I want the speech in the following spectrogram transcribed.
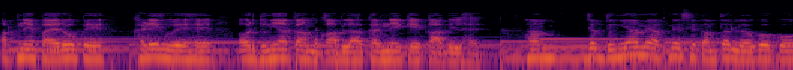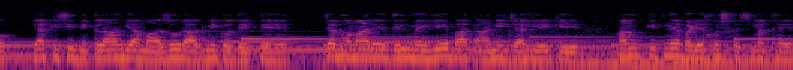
अपने पैरों पे खड़े हुए हैं और दुनिया का मुकाबला करने के काबिल है। हम जब दुनिया में अपने से कमतर लोगों को या किसी विकलांग या माजूर आदमी को देखते हैं जब हमारे दिल में ये बात आनी चाहिए कि हम कितने बड़े खुशकस्मत हैं,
